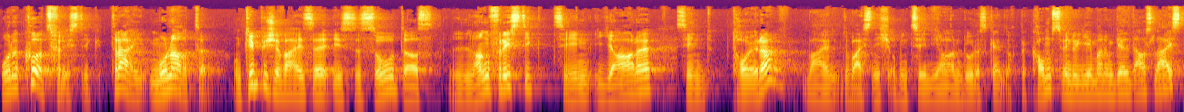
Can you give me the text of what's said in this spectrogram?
oder kurzfristig, drei Monate. Und typischerweise ist es so, dass langfristig zehn Jahre sind teurer, weil du weißt nicht, ob in zehn Jahren du das Geld noch bekommst, wenn du jemandem Geld ausleihst.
